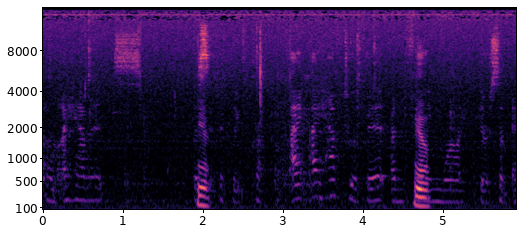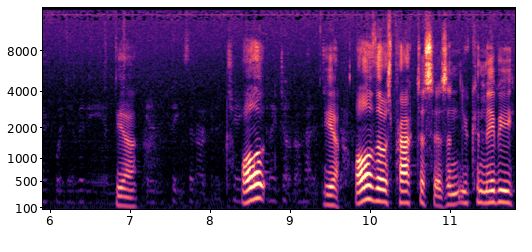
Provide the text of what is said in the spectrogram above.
Um, I haven't Yeah. specifically, pro- I, I have to a bit, I'm Yeah. feeling more like there's some equanimity and, Yeah. and things that aren't gonna change, All of- and I don't know how to do Yeah, that. all of those practices, and you can maybe,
